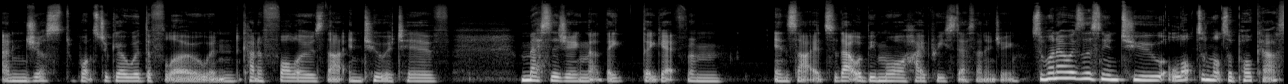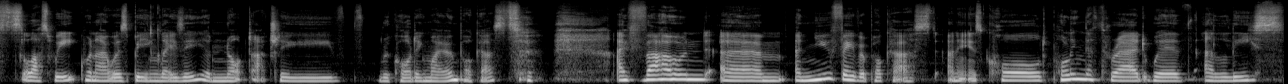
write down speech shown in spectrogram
and just wants to go with the flow and kind of follows that intuitive messaging that they, they get from inside. So that would be more high priestess energy. So when I was listening to lots and lots of podcasts last week when I was being lazy and not actually recording my own podcasts, I found um, a new favorite podcast and it is called Pulling the Thread with Elise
